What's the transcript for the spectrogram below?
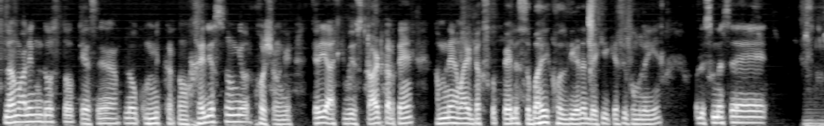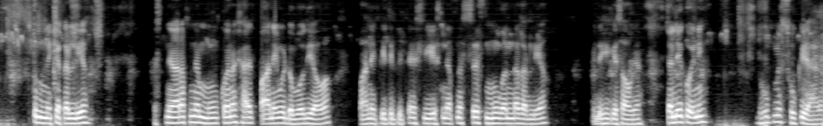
अल्लाम दोस्तों, कैसे हैं आप लोग? उम्मीद करता हूँ खैरियत से होंगे और खुश होंगे। चलिए, आज की वीडियो स्टार्ट करते हैं। हमने हमारे डक्स को पहले सुबह ही खोल दिया था, देखिए कैसे घूम रही है। और इसमें से तुमने क्या कर लिया? इसने यार अपने मुँह को ना शायद पानी में डुबो दिया हुआ पानी पीते पीते, इसलिए इसने अपना सिर्फ़ मुँह गंदा कर लिया। देखिए कैसा हो गया। चलिए कोई नहीं, धूप में सूख ही जाएगा।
